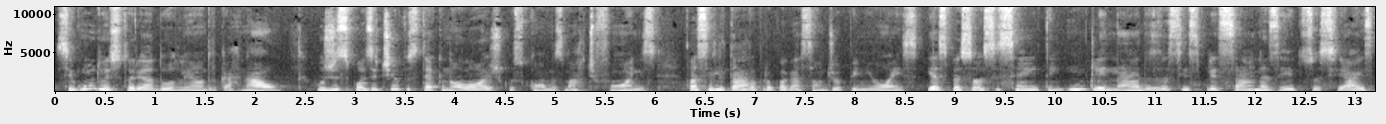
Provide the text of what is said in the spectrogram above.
Segundo o historiador Leandro Carnal, os dispositivos tecnológicos, como smartphones, facilitaram a propagação de opiniões e as pessoas se sentem inclinadas a se expressar nas redes sociais,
